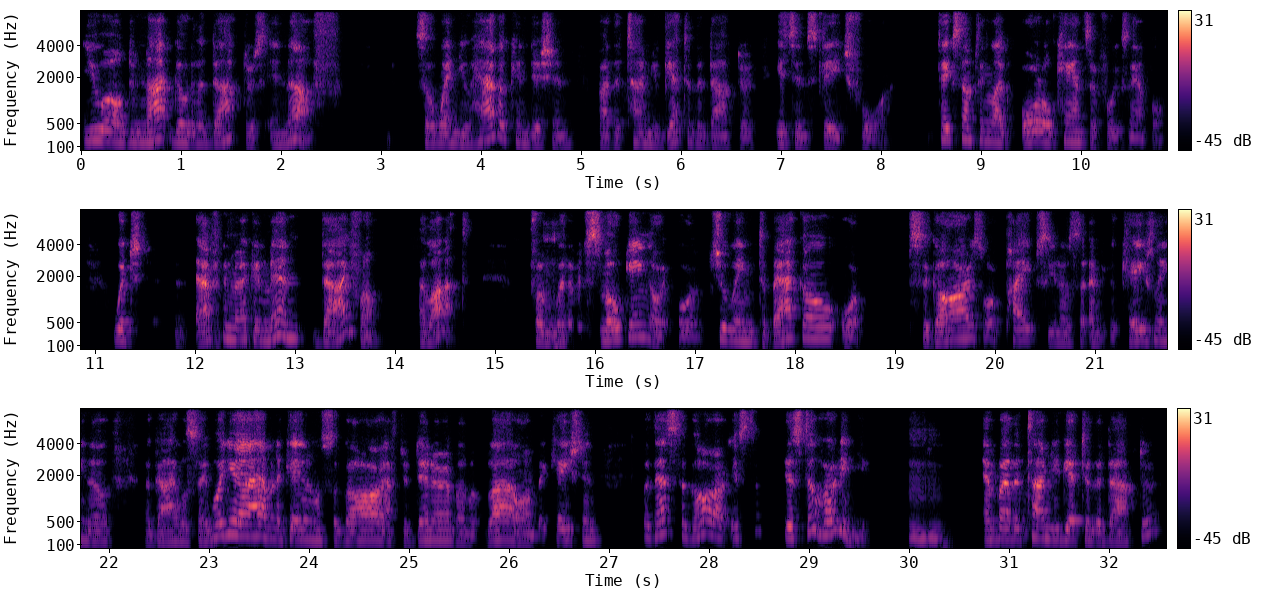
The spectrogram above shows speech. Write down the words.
you all do not go to the doctors enough so when you have a condition, by the time you get to the doctor, it's in stage four. Take something like oral cancer, for example, which African American men die from a lot. from whether it's smoking or, or chewing tobacco or cigars or pipes. You know, so occasionally, you know, a guy will say, "Well, yeah, I have an occasional cigar after dinner, blah blah blah, or on vacation," but that cigar is is still hurting you. Mm-hmm. And by the time you get to the doctor,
